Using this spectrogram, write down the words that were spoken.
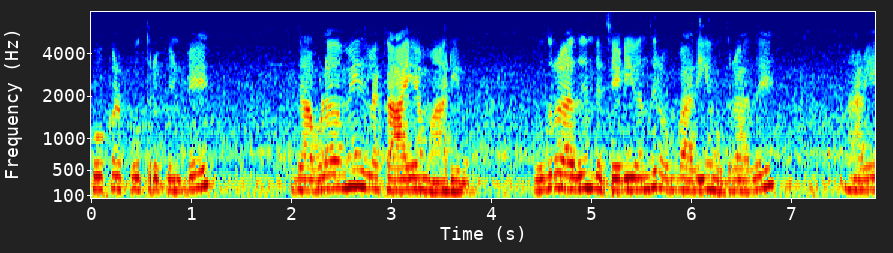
பூக்கள் பூத்துருக்குன்ட்டு. இது அவ்வளவுமே இதில் காயாக மாறிடும். உதிராது இந்த செடி வந்து ரொம்ப அதிகம் உதிராது நிறைய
